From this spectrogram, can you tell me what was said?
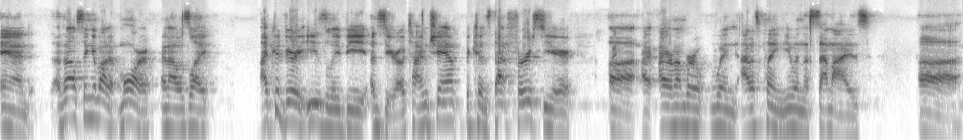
and then I was thinking about it more, and I was like, I could very easily be a zero-time champ because that first year, uh, I, I remember when I was playing you in the semis. Uh,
